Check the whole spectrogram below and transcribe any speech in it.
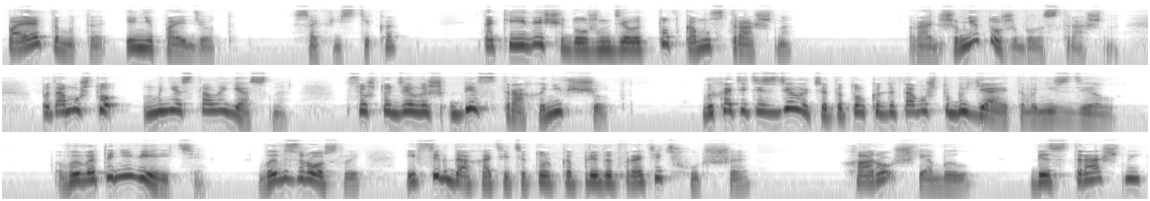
Поэтому-то и не пойдет. Софистика. Такие вещи должен делать тот, кому страшно. Раньше мне тоже было страшно, потому что мне стало ясно, все, что делаешь без страха, не в счет. Вы хотите сделать это только для того, чтобы я этого не сделал. Вы в это не верите. Вы взрослый и всегда хотите только предотвратить худшее. Хорош я был, бесстрашный,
